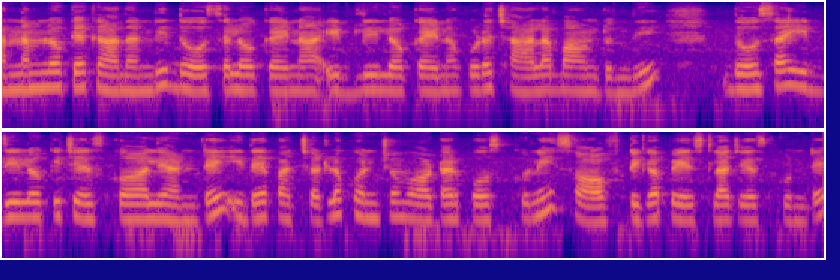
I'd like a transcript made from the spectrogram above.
అన్నంలోకే కాదండి దోశలోకైనా ఇడ్లీలోకైనా కూడా చాలా బాగుంటుంది. దోశ ఇడ్లీలోకి చేసుకోవాలి అంటే ఇదే పచ్చడిలో కొంచెం వాటర్ పోసుకుని సాఫ్ట్గా పేస్ట్లా చేసుకుంటే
